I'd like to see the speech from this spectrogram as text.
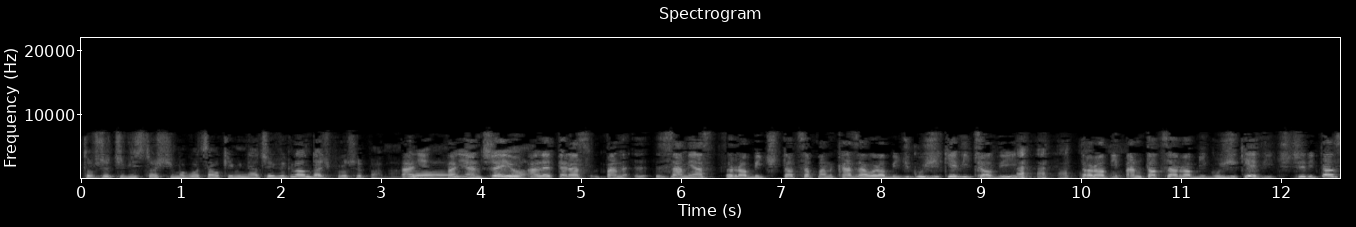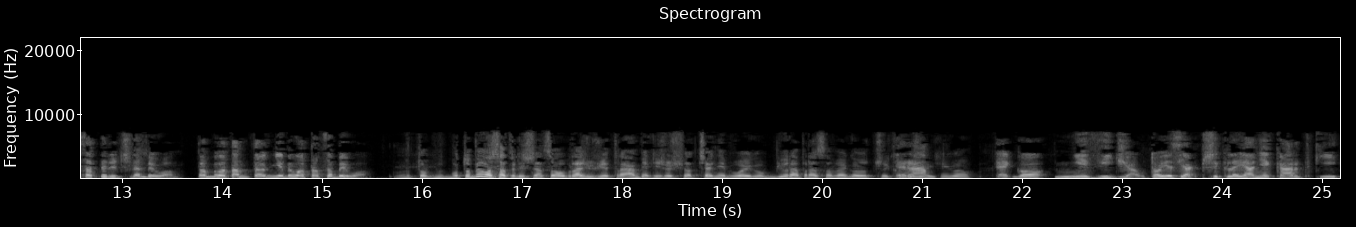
to w rzeczywistości mogło całkiem inaczej wyglądać, proszę pana. Panie, to... panie Andrzeju, no. ale teraz pan zamiast robić to, co pan kazał robić Guzikiewiczowi, to robi pan to, co robi Guzikiewicz. Czyli to satyryczne było. To było tam, to nie było to, co było. No to, bo to było satyryczne, co obraził się Trump, jakieś oświadczenie było jego biura prasowego, czy kogoś Trump- takiego? Tego nie widział. To jest jak przyklejanie kartki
